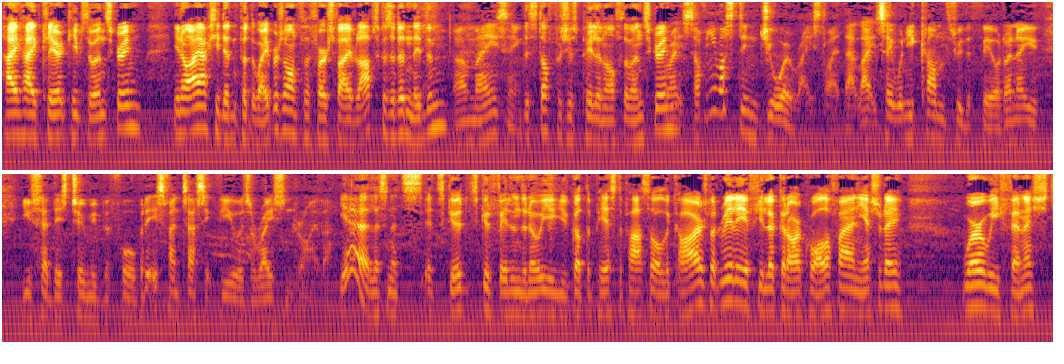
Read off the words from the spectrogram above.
how how clear it keeps the windscreen. You know, I actually didn't put the wipers on for the first five laps because I didn't need them. Amazing. The stuff was just peeling off the windscreen. Great stuff. And you must enjoy a race like that. Like say when you come through the field. I know you you said this to me before, but it is fantastic for you as a racing driver. Yeah, listen, it's it's good. It's a good feeling to know you, you've got the pace to pass all the cars. But really, if you look at our qualifying yesterday, where we finished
